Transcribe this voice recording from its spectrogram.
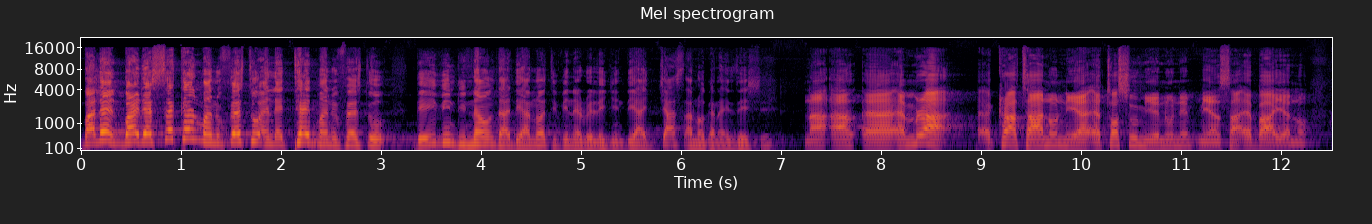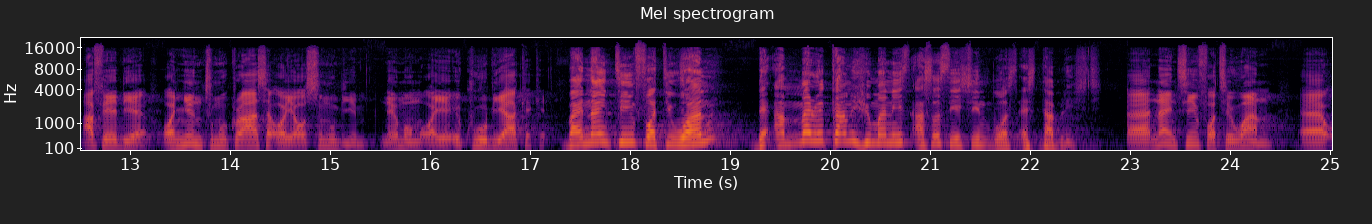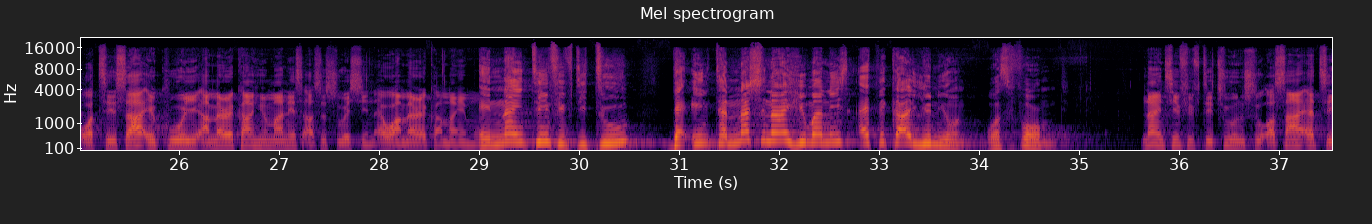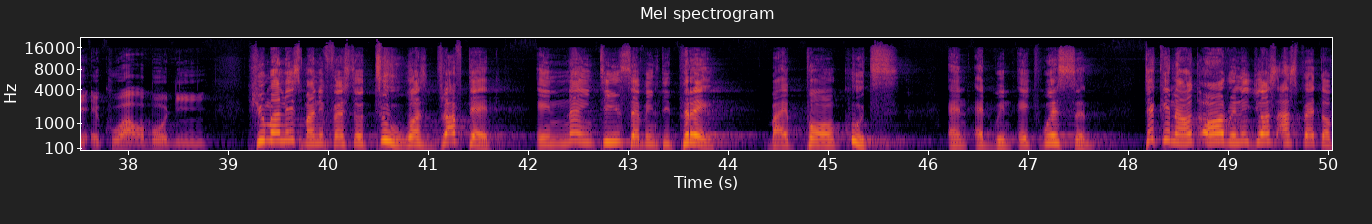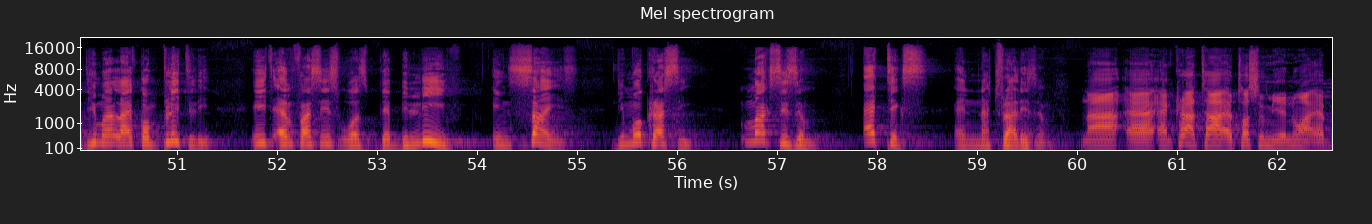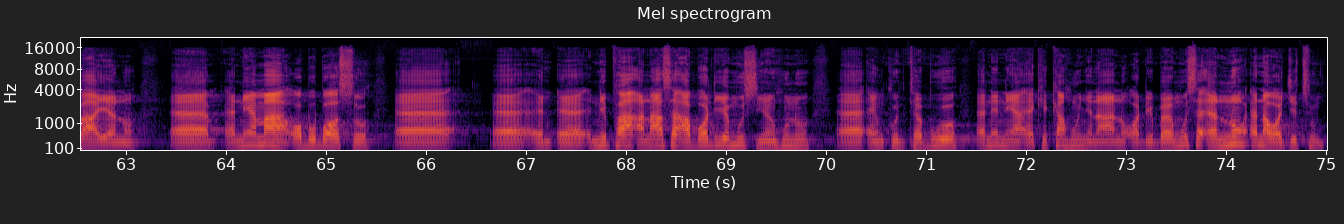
But then, by the second manifesto and the third manifesto, they even denounce that they are not even a religion, they are just an organization. na ɛɛ, mmerɛ a krataa no nea ɛtɔ so mmienu ne mmiɛnsa ɛbaeɛ no afei deɛ ɔnye ntomu koraa sɛ ɔyɛ ɔsom biem na mmom ɔyɛ ekuo biara kɛkɛ By 1941, the American Humanist Association was established. Ɛɛ, 1941 ɛɛ, Eh, wɔte saa ekuo yi american humanist association eh, ɛwɔ america man mu In 1952, the International Humanist Ethical Union was formed. 1952 nso ɔsan ɛte ekuo a ɔbɔ odin Humanist Manifesto 2 was drafted in 1973 by Paul Kurtz and Edwin H. Wilson. taking out all religious aspects of human life completely. Its emphasis was the belief in science, democracy, Marxism, ethics, and naturalism. na eh, nkrataa a ɛtɔ so mmienu a ɛbaeɛ no eh, nneɛma a ɔbobɔɔ so eh, nipa anaasɛ abɔdeɛ mu suahunu nkontabuo ne nea ɛkeka ho nyinaa no ɔde baa mu sɛ ɛno na ɔgye tom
